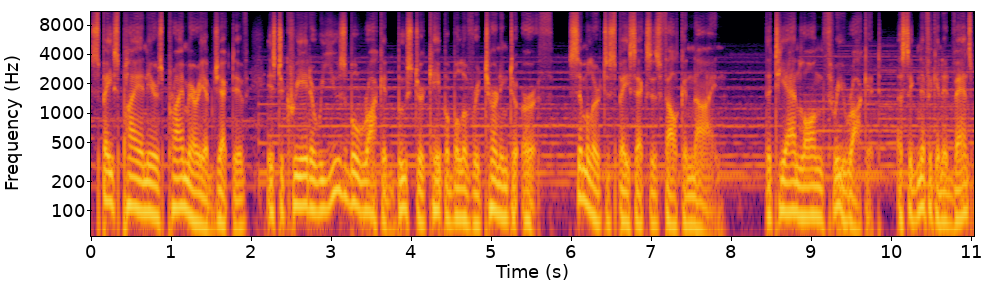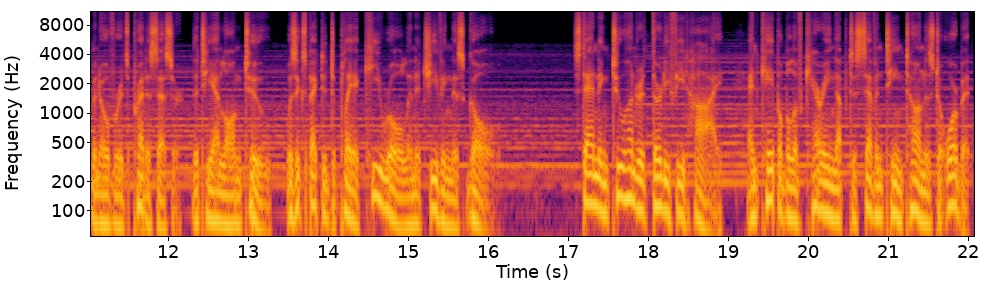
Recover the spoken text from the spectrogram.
Space Pioneer's primary objective is to create a reusable rocket booster capable of returning to Earth, similar to SpaceX's Falcon 9. The Tianlong 3 rocket, a significant advancement over its predecessor, the Tianlong 2, was expected to play a key role in achieving this goal. Standing 230 feet high and capable of carrying up to 17 tons to orbit,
